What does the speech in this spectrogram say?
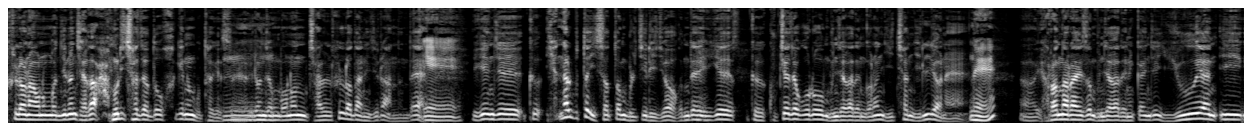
흘러나오는 건지는 제가 아무리 찾아도 확인을 못 하겠어요. 음. 이런 정보는 잘 흘러다니지는 않는데 예. 이게 이제 그 옛날부터 있었던 물질이죠. 근데 음. 이게 그 국제적으로 문제가 된 거는 2001년에 네. 어, 여러 나라에서 문제가 되니까 이제 유엔 이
